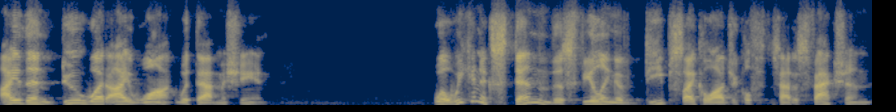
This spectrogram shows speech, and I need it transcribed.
I then do what I want with that machine. Well, we can extend this feeling of deep psychological satisfaction.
